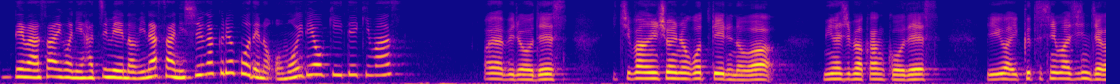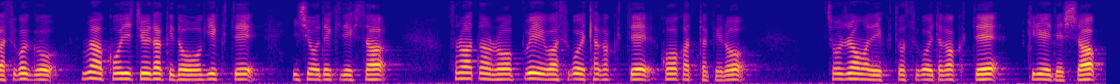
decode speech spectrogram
では最後に8名の皆さんに修学旅行での思い出を聞いていきます。綾部亮です。一番印象に残っているのは、宮島観光です。理由は生津島神社がすごく、今は工事中だけど大きくて印象的でした。その後のロープウェイはすごい高くて怖かったけど、頂上まで行くとすごい高くて綺麗でした。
